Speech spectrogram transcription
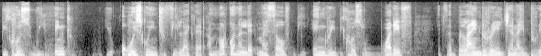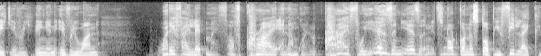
because we think you're always going to feel like that. I'm not going to let myself be angry because what if it's a blind rage and I break everything and everyone? What if I let myself cry and I'm going to cry for years and years and it's not going to stop? You feel like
